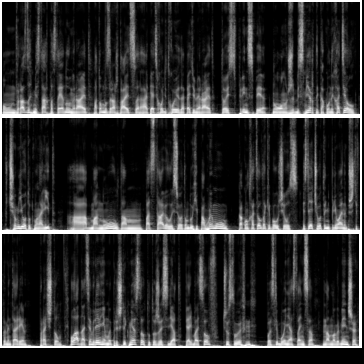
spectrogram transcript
Он в разных местах постоянно умирает, потом возрождается, опять ходит, ходит, опять умирает. То есть, в принципе, ну, он же бессмертный, как он и хотел. В чем его тут Монолит? А, обманул, там, подставил и все в этом духе. По-моему, как он хотел, так и получилось. Если я чего-то не понимаю, напишите в комментарии, прочту. Ладно, а тем временем мы пришли к месту, тут уже сидят 5 бойцов. Чувствую, после боя не останется намного меньше.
